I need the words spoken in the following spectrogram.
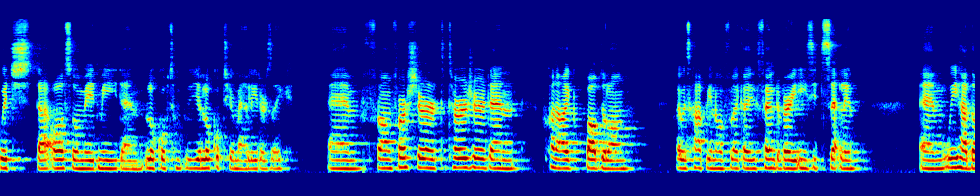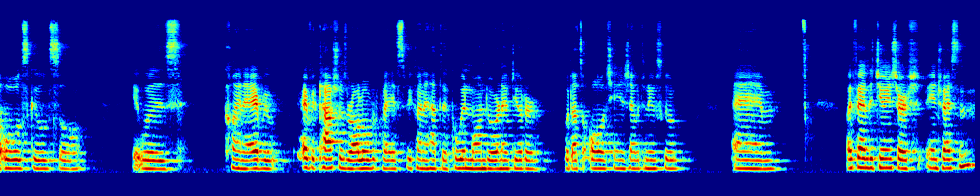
which that also made me then look up to you look up to your male leaders like um from first year to third year then kind of like bobbed along. I was happy enough like I found it very easy to settle in. Um we had the old school so it was kind of every every classrooms were all over the place. We kind of had to go in one door and out the other but that's all changed now with the new school. Um I found the junior cert interesting.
